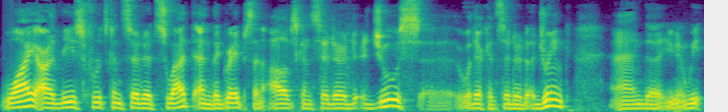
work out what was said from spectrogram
Why are these fruits considered sweat and the grapes and olives considered juice? Uh, well, they're considered a drink, and uh, you know, we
